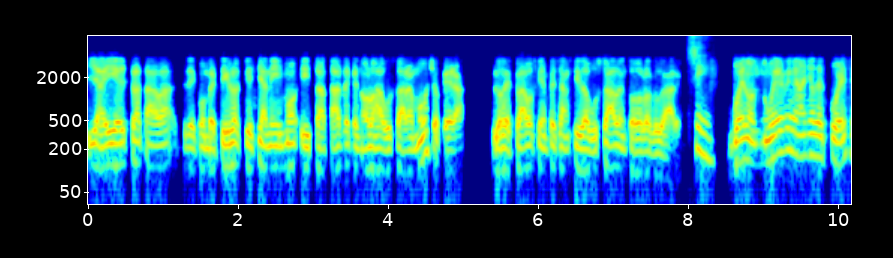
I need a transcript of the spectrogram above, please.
y ahí él trataba de convertirlos al cristianismo y tratar de que no los abusaran mucho, que era los esclavos siempre se han sido abusados en todos los lugares. Sí. Bueno, nueve años después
